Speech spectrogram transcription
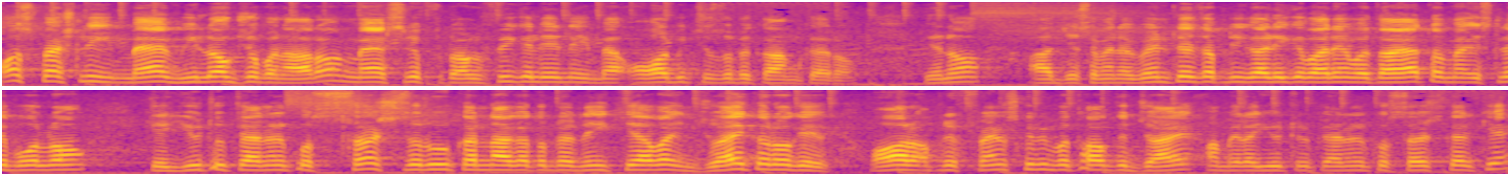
और स्पेशली मैं वीलॉग जो बना रहा हूँ, मैं सिर्फ़ फोटोग्राफी के लिए नहीं, मैं और भी चीज़ों पर काम कर रहा हूँ. यू नो आज जैसे मैंने विंटेज अपनी गाड़ी के बारे में बताया तो मैं इसलिए बोल रहा हूँ कि यूट्यूब चैनल को सर्च ज़रूर करना अगर तुमने नहीं किया हुआ इन्जॉय करोगे और अपने फ्रेंड्स को भी बताओ कि जाएँ और मेरा यूट्यूब चैनल को सर्च करके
